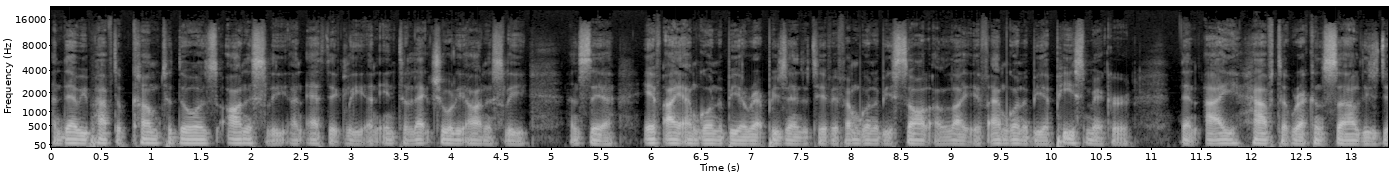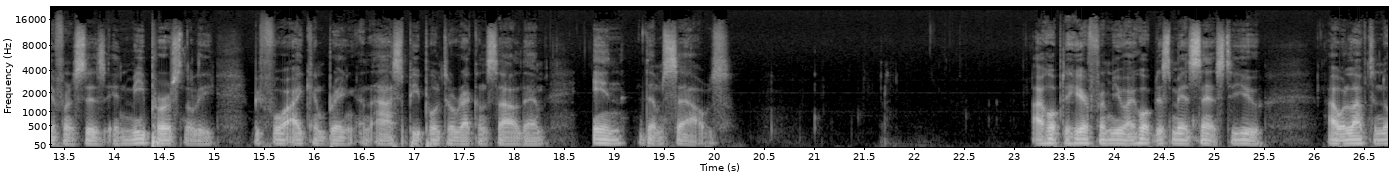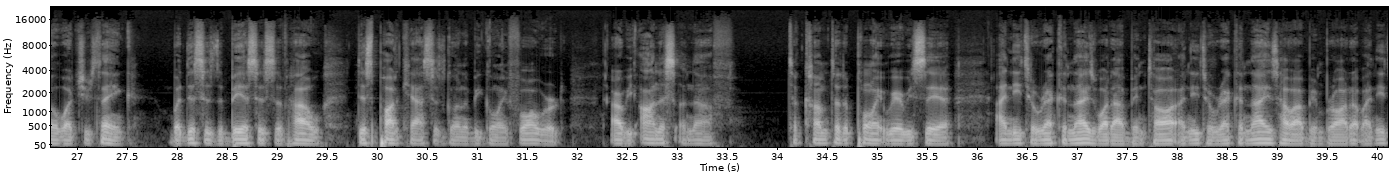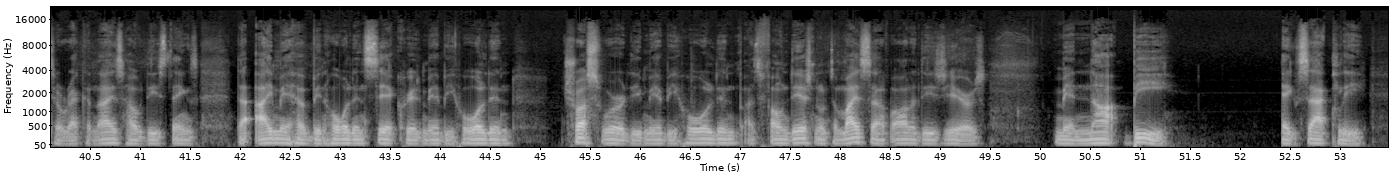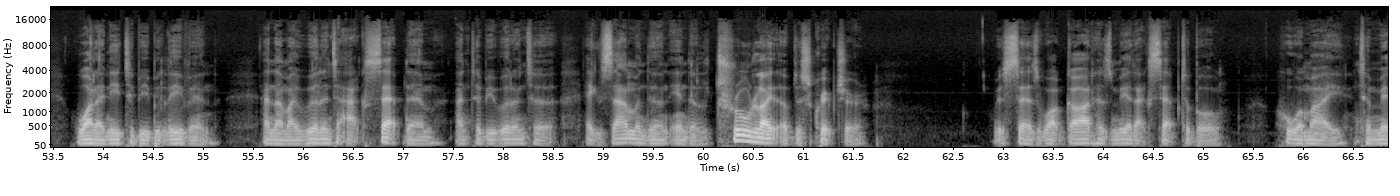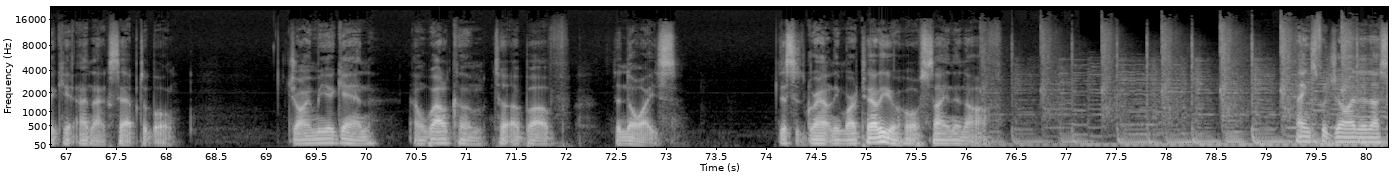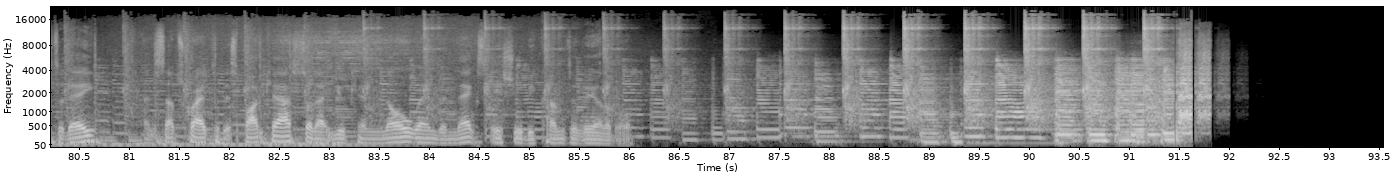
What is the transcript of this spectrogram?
And then we have to come to those honestly and ethically and intellectually honestly and say, if I am going to be a representative, if I'm going to be salt and light, if I'm going to be a peacemaker, then I have to reconcile these differences in me personally before I can bring and ask people to reconcile them in themselves. I hope to hear from you. I hope this made sense to you. I would love to know what you think, but this is the basis of how this podcast is going to be going forward. Are we honest enough to come to the point where we say, I need to recognize what I've been taught. I need to recognize how I've been brought up. I need to recognize how these things that I may have been holding sacred, may be holding trustworthy, may be holding as foundational to myself all of these years, may not be exactly what I need to be believing and am I willing to accept them and to be willing to examine them in the true light of the scripture, which says, What God has made acceptable, who am I to make it unacceptable? Join me again and welcome to Above the Noise. This is Grantley Martelli, your host, signing off. Thanks for joining us today and subscribe to this podcast so that you can know when the next issue becomes available.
